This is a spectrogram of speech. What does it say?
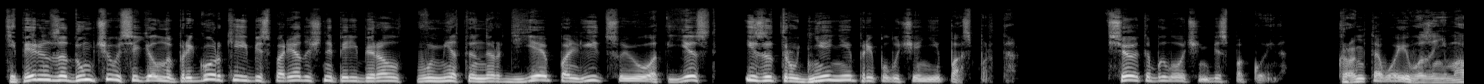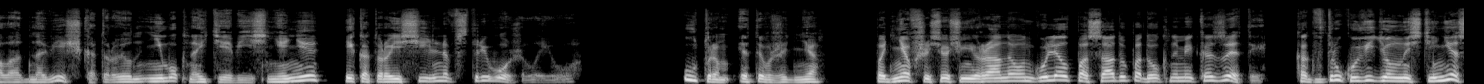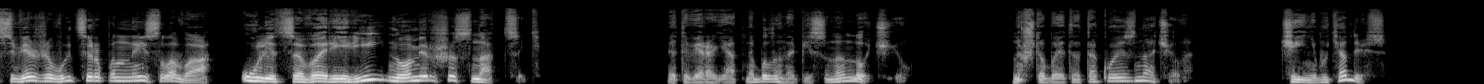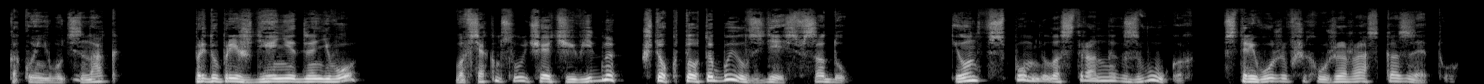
Теперь он задумчиво сидел на пригорке и беспорядочно перебирал в уме Теннердье, полицию, отъезд и затруднения при получении паспорта. Все это было очень беспокойно. Кроме того, его занимала одна вещь, которой он не мог найти объяснение и которая сильно встревожила его. Утром этого же дня, поднявшись очень рано, он гулял по саду под окнами казеты, как вдруг увидел на стене свежевыцарапанные слова «Улица Варери, номер шестнадцать». Это, вероятно, было написано ночью. Но что бы это такое значило? Чей-нибудь адрес? Какой-нибудь знак? Предупреждение для него? Во всяком случае, очевидно, что кто-то был здесь, в саду. И он вспомнил о странных звуках, встревоживших уже раз Казету.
